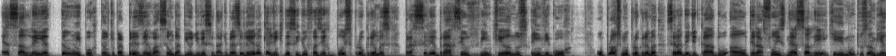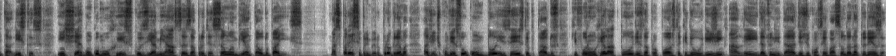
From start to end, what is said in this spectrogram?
Essa lei é tão importante para a preservação da biodiversidade brasileira que a gente decidiu fazer dois programas para celebrar seus 20 anos em vigor. O próximo programa será dedicado a alterações nessa lei que muitos ambientalistas enxergam como riscos e ameaças à proteção ambiental do país. Mas para esse primeiro programa, a gente conversou com dois ex-deputados que foram relatores da proposta que deu origem à Lei das Unidades de Conservação da Natureza.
